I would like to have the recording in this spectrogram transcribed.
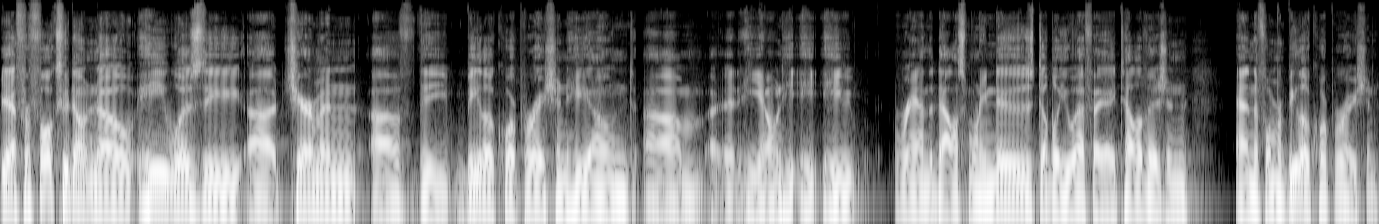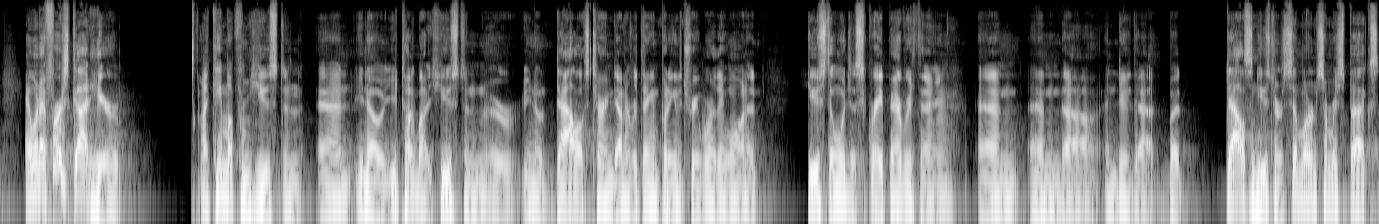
yeah, for folks who don't know, he was the uh, chairman of the Belo Corporation. He owned um, uh, he owned he, he he ran the Dallas Morning News, WFAA Television, and the former Belo Corporation. And when I first got here, I came up from Houston, and you know, you talk about Houston or you know Dallas tearing down everything and putting the tree where they want it. Houston would just scrape everything and and uh, and do that. But Dallas and Houston are similar in some respects,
